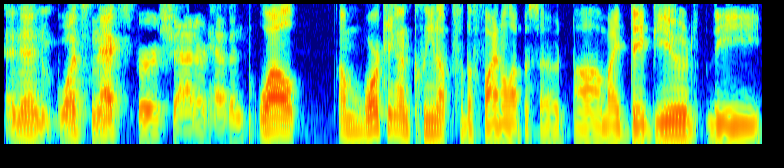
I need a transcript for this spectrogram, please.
And then what's next for Shattered Heaven? Well, I'm working on cleanup for the final episode. Um, I debuted the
